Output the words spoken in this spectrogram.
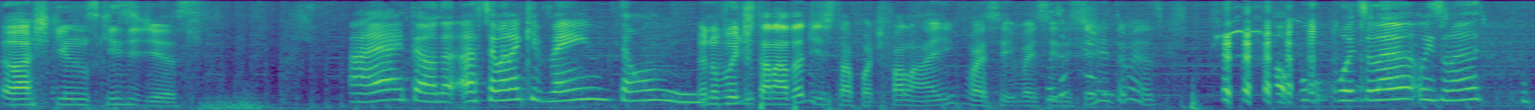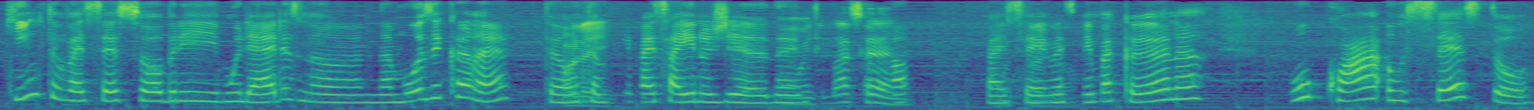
Eu acho que uns 15 dias. Ah, é? Então, a semana que vem, então. Eu não vou editar nada disso, tá? Pode falar e vai ser, vai ser desse jeito mesmo. O, o, Slam, o Slam, o quinto vai ser sobre mulheres no, na música, né? Então também vai sair no dia. Né, Muito bacana. Vai Muito ser, vai ser bem bacana. O, qua, o sexto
